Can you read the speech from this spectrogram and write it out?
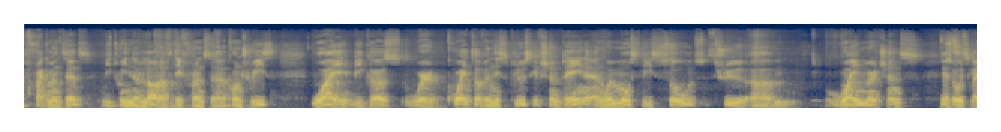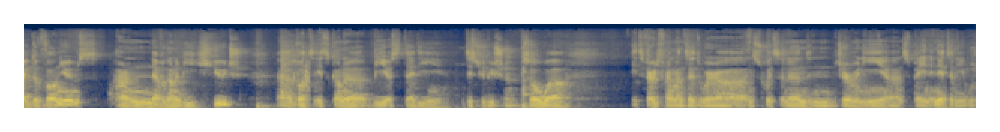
fragmented between a lot of different uh, countries. Why? Because we're quite of an exclusive champagne and we're mostly sold through um, wine merchants. Yes. So it's like the volumes are never going to be huge, uh, but it's going to be a steady distribution. So uh, it's very fragmented. We're uh, in Switzerland, in Germany, and Spain, in Italy, we're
